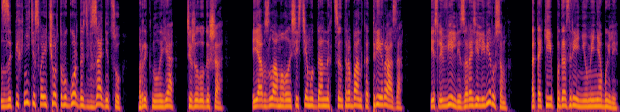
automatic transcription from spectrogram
«Запихните свою чертову гордость в задницу!» — рыкнула я, тяжело дыша. «Я взламывала систему данных Центробанка три раза. Если Вилли заразили вирусом, а такие подозрения у меня были,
